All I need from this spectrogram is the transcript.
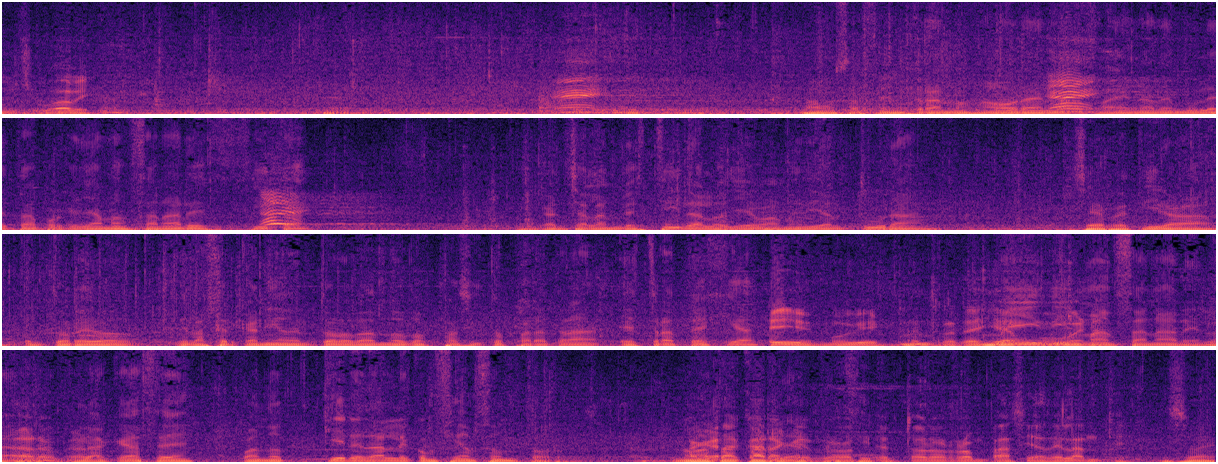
muy suave. Vamos a centrarnos ahora en la faena de muleta porque ya Manzanares cita, engancha la embestida, lo lleva a media altura, se retira el torero de la cercanía del toro dando dos pasitos para atrás. Estrategia. Sí, muy bien. Estrategia Made in Manzanares, la, que hace cuando quiere darle confianza a un toro no atacarle que el toro rompa hacia adelante. Eso es,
